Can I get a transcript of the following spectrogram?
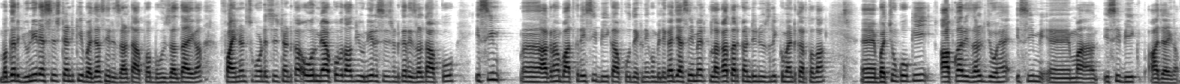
मगर जूनियर असिस्टेंट की वजह से रिज़ल्ट आपका बहुत जल्द आएगा। फाइनेंस अकाउंट असिस्टेंट का, और मैं आपको बता दूँ जूनियर असिस्टेंट का रिज़ल्ट आपको इसी अगर हम बात करें, इसी वीक आपको देखने को मिलेगा। जैसे मैं लगातार कंटिन्यूसली कमेंट करता था बच्चों को कि आपका रिज़ल्ट जो है, इसी इसी वीक आ जाएगा।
